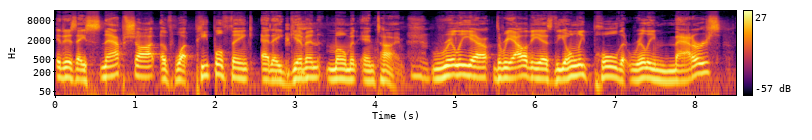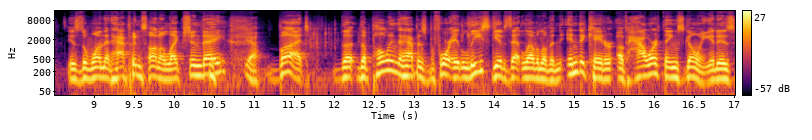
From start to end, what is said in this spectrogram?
it is a snapshot of what people think at a given moment in time. Really, uh, the reality is the only poll that really matters is the one that happens on election day. Yeah. But the the polling that happens before at least gives that level of an indicator of how are things going. It is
